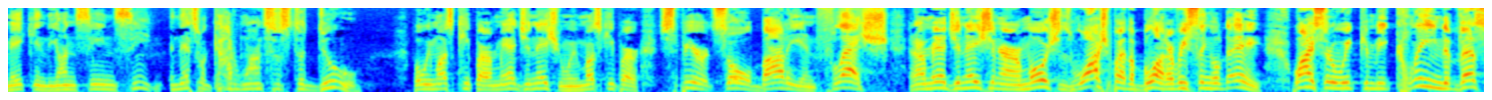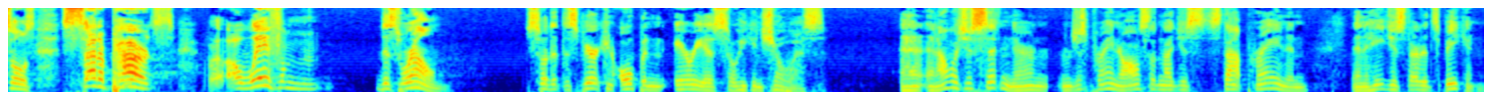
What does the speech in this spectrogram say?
making the unseen seen. And that's what God wants us to do. But we must keep our imagination. We must keep our spirit, soul, body, and flesh, and our imagination, and our emotions washed by the blood every single day. Why? So that we can be cleaned vessels, set apart, away from this realm, so that the Spirit can open areas so He can show us. And, and I was just sitting there and, and just praying, and all of a sudden I just stopped praying, and, and He just started speaking.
